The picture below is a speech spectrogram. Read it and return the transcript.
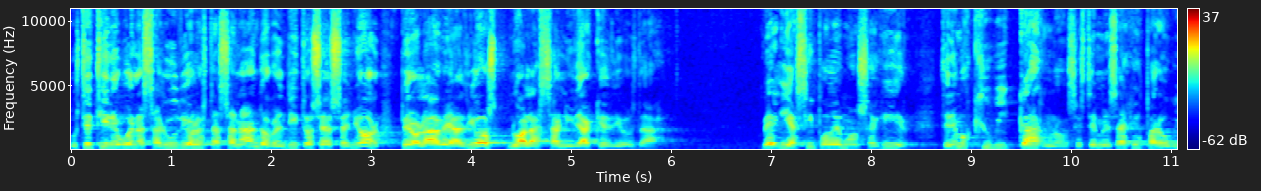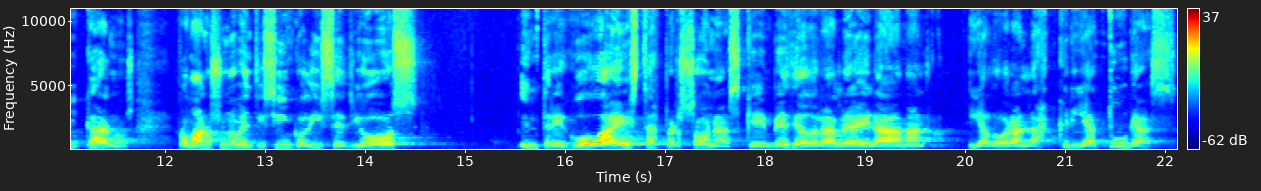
Usted tiene buena salud, Dios lo está sanando, bendito sea el Señor, pero alabe a Dios, no a la sanidad que Dios da. ¿Ve? Y así podemos seguir. Tenemos que ubicarnos, este mensaje es para ubicarnos. Romanos 1.25 dice, Dios entregó a estas personas que en vez de adorarle a Él aman y adoran las criaturas.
